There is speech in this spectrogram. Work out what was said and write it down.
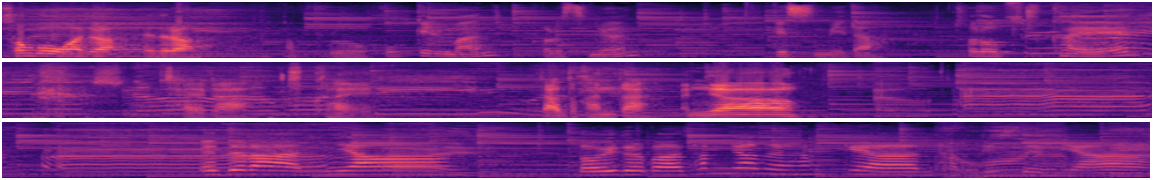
성공하자 얘들아 앞으로 꽃길만 걸었으면 좋겠습니다. 졸업 축하해. 잘 가. 축하해. 나도 간다. 안녕. 얘들아 안녕 너희들과 3년을 함께한 담비쌤이야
